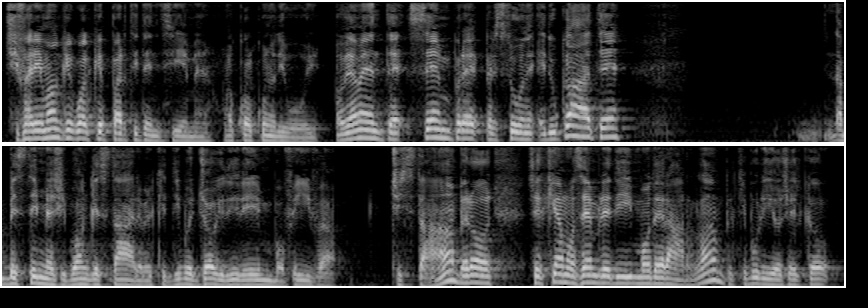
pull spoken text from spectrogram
ci faremo anche qualche partita insieme a qualcuno di voi. Ovviamente sempre persone educate. La bestemmia ci può anche stare perché tipo giochi di Rainbow, FIFA ci sta, però cerchiamo sempre di moderarla perché pure io cerco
